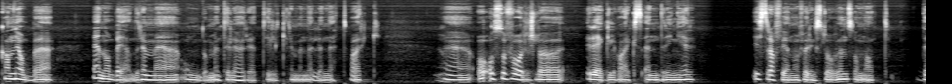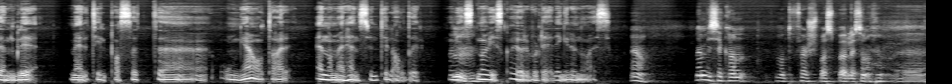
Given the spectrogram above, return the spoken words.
kan jobbe enda bedre med ungdom med tilhørighet til kriminelle nettverk. Eh, og også foreslå regelverksendringer i straffegjennomføringsloven, sånn at den blir mer tilpasset uh, unge og tar enda mer hensyn til alder når vi, Mm. når vi skal gjøre vurderinger underveis. Ja. Men hvis jeg kan måtte først bare spørre litt sånn øh,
